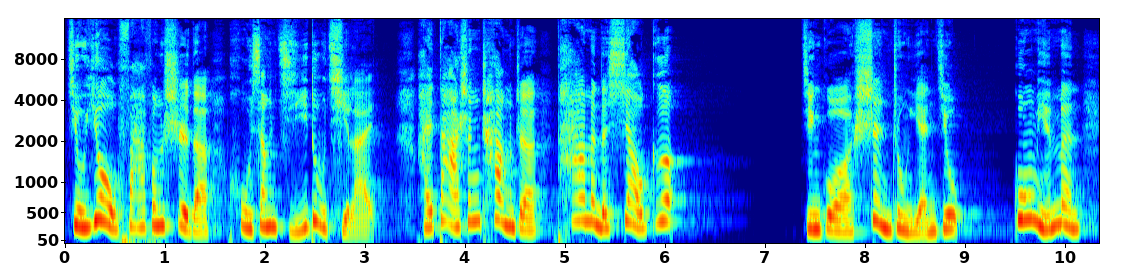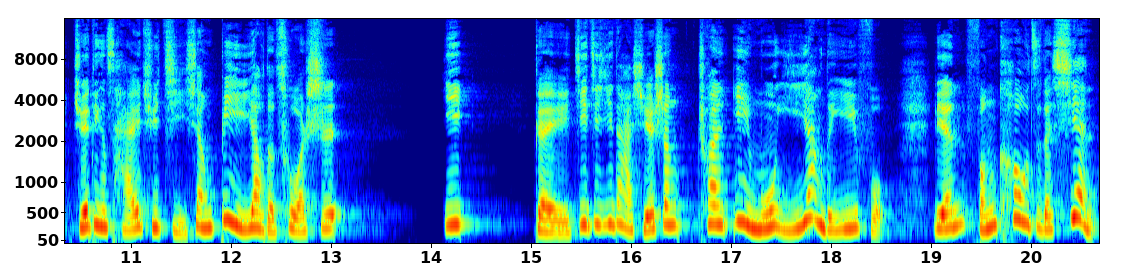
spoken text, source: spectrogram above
就又发疯似的互相嫉妒起来，还大声唱着他们的校歌。经过慎重研究，公民们决定采取几项必要的措施：一，给叽叽叽大学生穿一模一样的衣服，连缝扣子的线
